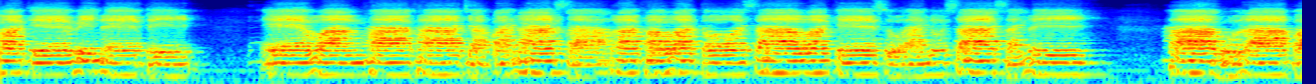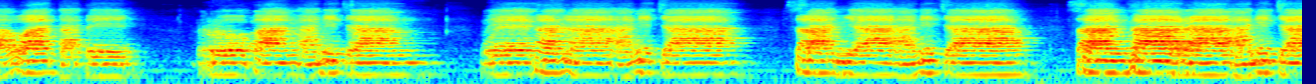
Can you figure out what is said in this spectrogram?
วเกวินเนติ เอวังภาคาจะปนาสาภะคะวโตสาวเกสุอนุสาสนีภาหุลาปวัตติ รูปังอนิจจัง เวทนาอนิจจา สัญญาอนิจจา สังขาราอนิจจา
